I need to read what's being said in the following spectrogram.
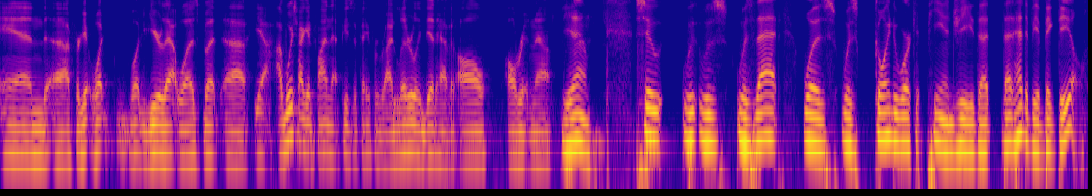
And uh, I forget what, what year that was. But uh, yeah, I wish I could find that piece of paper, but I literally did have it all, all written out. Yeah. So was was that was was going to work at P&G that that had to be a big deal,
